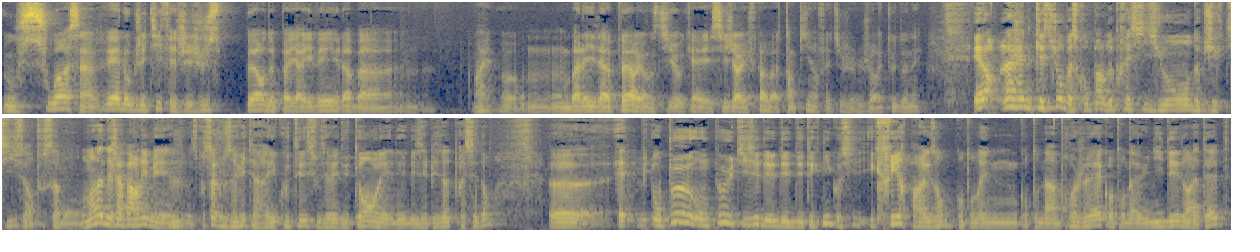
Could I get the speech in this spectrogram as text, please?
Ou soit c'est un réel objectif et j'ai juste peur de pas y arriver. Et là, bah, ouais, on, on, balaye la peur et on se dit, ok, et si j'arrive pas, bah tant pis, en fait, j'aurais tout donné. Et alors là, j'ai une question parce qu'on parle de précision, d'objectif, tout ça. Bon, on en a déjà parlé, mais mm. c'est pour ça que je vous invite à réécouter si vous avez du temps les, les, les épisodes précédents. Euh, on peut on peut utiliser des, des, des, techniques aussi, écrire par exemple quand on a une quand on a un projet, quand on a une idée dans la tête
